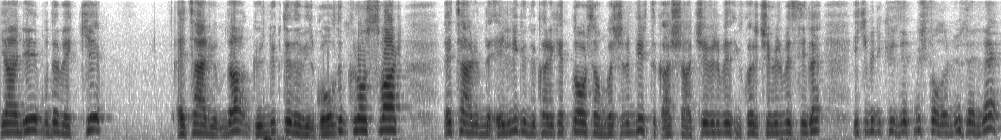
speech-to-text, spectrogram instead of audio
Yani bu demek ki Ethereum'da günlükte de bir Golden Cross var. Ethereum'da 50 günlük hareketli ortam başını bir tık aşağı çevirme, yukarı çevirmesiyle 2270 doların üzerine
